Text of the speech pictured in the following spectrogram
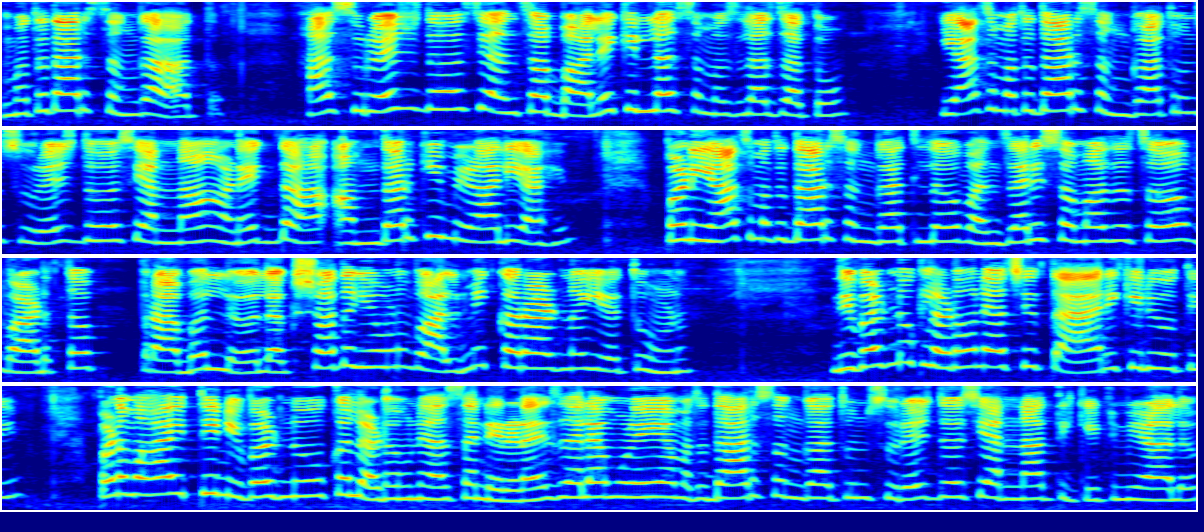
मतदारसंघात हा सुरेश धस यांचा बालेकिल्ला समजला जातो. याच मतदारसंघातून सुरेश धस यांना अनेकदा आमदारकी मिळाली आहे. पण याच मतदारसंघातलं वंजारी समाजाचं वाढतं प्राबल्य लक्षात घेऊन वाल्मिक कराडनं येथून निवडणूक लढवण्याची तयारी केली होती. पण महायुती निवडणूक लढवण्याचा निर्णय झाल्यामुळे या मतदारसंघातून सुरेश धस यांना तिकीट मिळालं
